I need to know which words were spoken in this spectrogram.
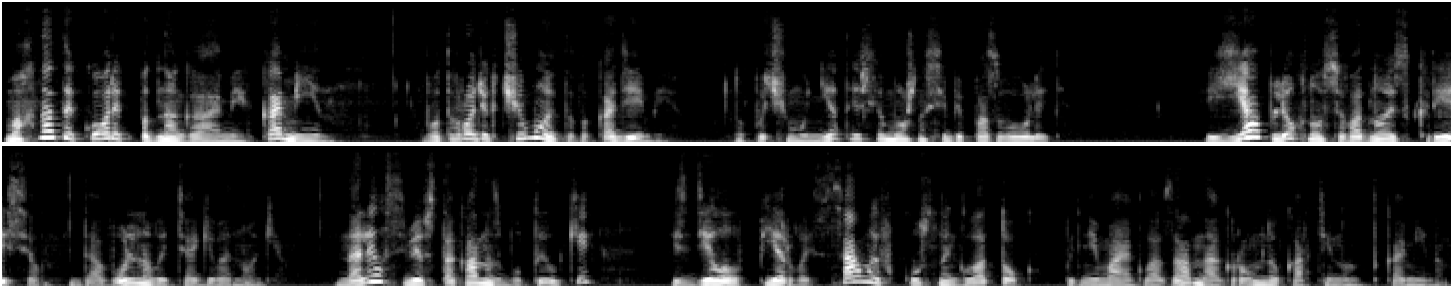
Мохнатый коврик под ногами, камин, вот вроде к чему это в академии? Но почему нет, если можно себе позволить? Я плюхнулся в одно из кресел, довольно вытягивая ноги. Налил себе в стакан из бутылки и сделал первый, самый вкусный глоток, поднимая глаза на огромную картину над камином.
